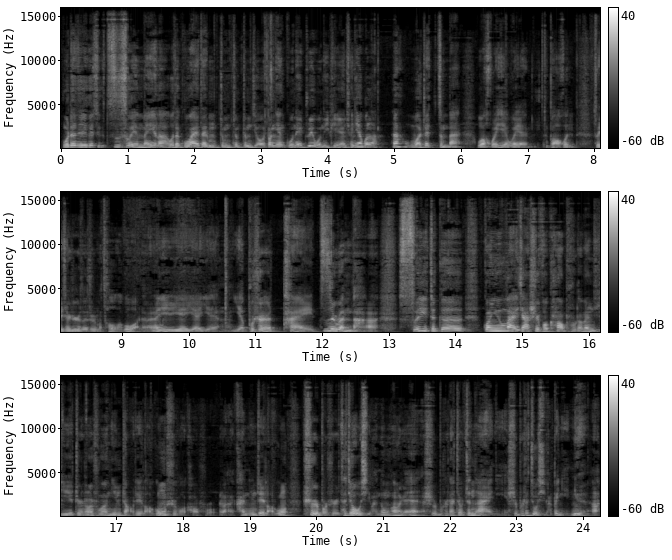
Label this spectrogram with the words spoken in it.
我的这个这个姿色也没了。我在国外待这么这么这么这么久，当年国内追我那批人全结婚了啊！我这怎么办？我回去我也不好混，所以这日子就这么凑合过着，也也也也也不是太滋润吧啊！所以这个关于外嫁是否靠谱的问题，只能说您找这老公是否靠谱，是吧？看您这老公是不是他就喜欢东方人，是不是他就真爱你，是不是他就喜欢被你虐啊？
